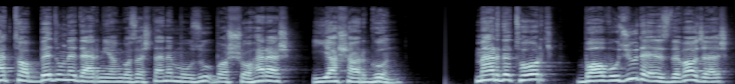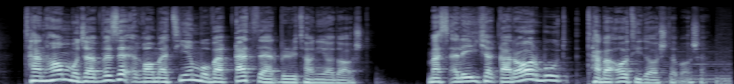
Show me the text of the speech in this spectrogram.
حتی بدون درمیان گذاشتن موضوع با شوهرش یاشارگون. مرد ترک با وجود ازدواجش تنها مجوز اقامتی موقت در بریتانیا داشت. مسئله ای که قرار بود طبعاتی داشته باشد.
